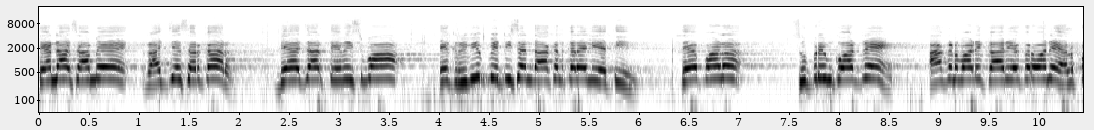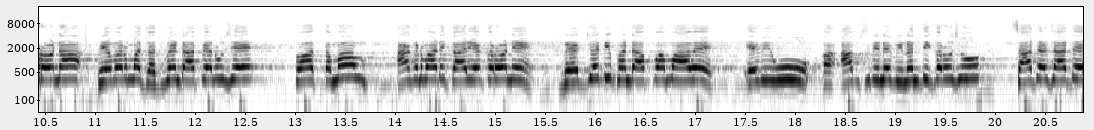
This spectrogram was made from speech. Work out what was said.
તેના સામે રાજ્ય સરકાર બે હજાર ત્રેવીસમાં એક રિવ્યુ પિટિશન દાખલ કરેલી હતી. તે પણ સુપ્રીમ કોર્ટને આંગણવાડી કાર્યકરો અને હેલ્પરોના ફેવરમાં જજમેન્ટ આપેલું છે. તો આ તમામ આંગણવાડી કાર્યકરોને ગ્રેજ્યુએટી ફંડ આપવામાં આવે એવી હું આપશ્રીને વિનંતી કરું છું. સાથે સાથે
